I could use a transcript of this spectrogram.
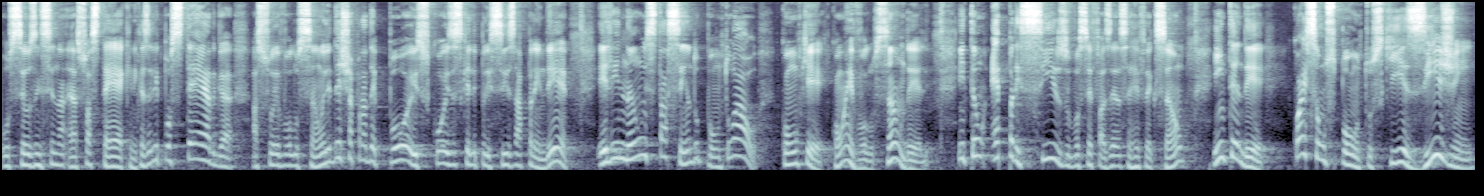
os seus ensina as suas técnicas, ele posterga a sua evolução, ele deixa para depois coisas que ele precisa aprender, ele não está sendo pontual. Com o quê? Com a evolução dele. Então é preciso você fazer essa reflexão entender quais são os pontos que exigem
